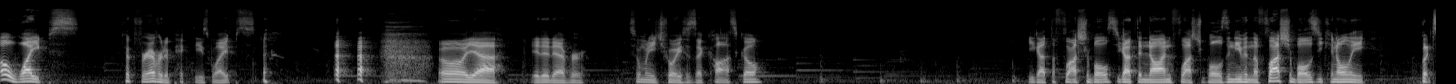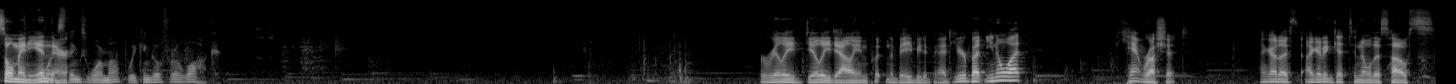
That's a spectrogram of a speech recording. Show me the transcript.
Oh, wipes. Took forever to pick these wipes. oh, yeah. Did it ever. So many choices at Costco. You got the flushables, you got the non-flushables, and even the flushables, you can only put so many in Once there. things warm up, we can go for a walk. We're really dilly-dallying putting the baby to bed here, but you know what? I can't rush it. I gotta, I gotta get to know this house.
